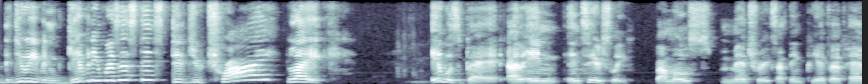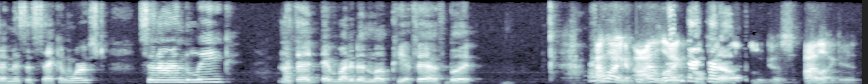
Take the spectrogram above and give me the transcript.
did you even give any resistance? Did you try? Like it was bad. I mean, and seriously, by most metrics, I think PFF had him as the second worst center in the league. Not that everybody doesn't love PFF, but I like I like that up. Lucas. I like it.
